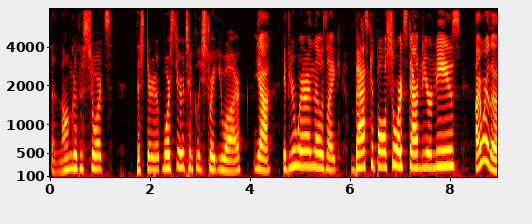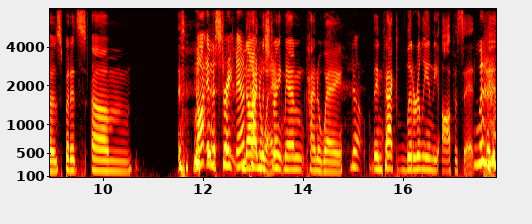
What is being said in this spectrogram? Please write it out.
the longer the shorts, the stereo more stereotypically straight you are. Yeah. If you're wearing those like basketball shorts down to your knees, I wear those, but it's um not in the straight man not kind in the way. straight man kind of way. No. In fact, literally in the opposite. Literally,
